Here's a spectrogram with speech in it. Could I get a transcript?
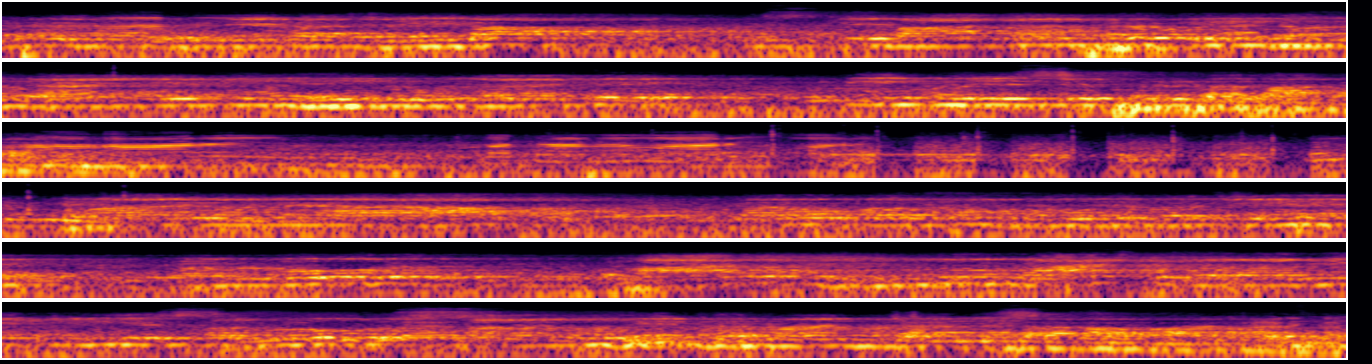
का इसके बाद में फिर वही रुक जाएँगे कि यही रुक जाएँगे तीन बजे से फिर कथा हाँ करेंगे आ रही हूँ कथा में आ रही हूँ। रही हमारे में आ रहा करो परसों दो दिन बचे हैं हम लोग भारत हिंदू राष्ट्र बनाने के लिए सब लोग सामूहिक हनुमान चालीसा का पाठ करेंगे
